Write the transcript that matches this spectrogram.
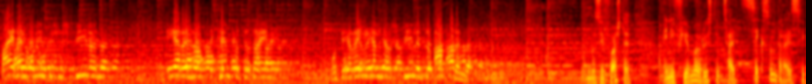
bei den Olympischen Spielen ehrenhafte Kämpfer zu sein und die Regeln der Spiele zu achten. Wenn man sich vorstellt, eine Firma rüstet seit 36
